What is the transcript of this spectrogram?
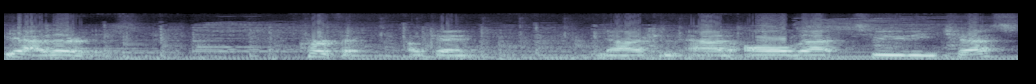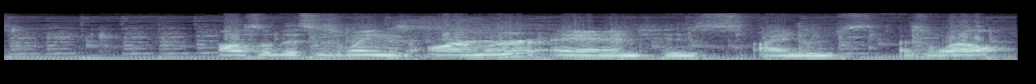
Yeah, there it is. Perfect. Okay. Now I can add all that to the chest. Also, this is Wayne's armor and his items as well.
